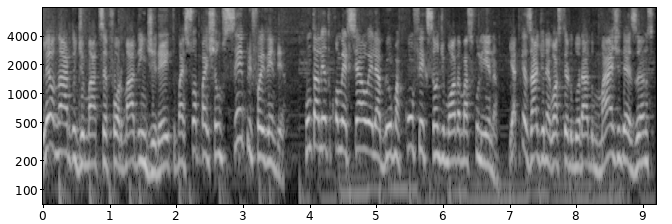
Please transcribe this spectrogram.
Leonardo de Matos é formado em direito, mas sua paixão sempre foi vender. Com talento comercial, ele abriu uma confecção de moda masculina. E apesar de o negócio ter durado mais de 10 anos,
